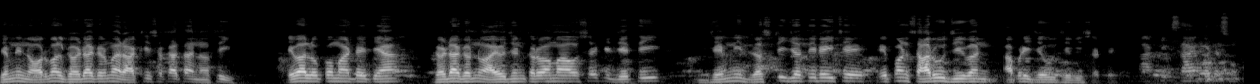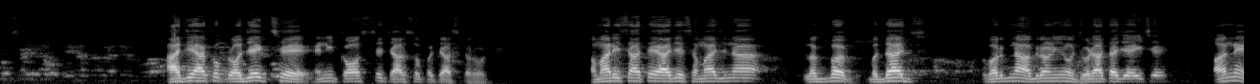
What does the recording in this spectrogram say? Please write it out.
જેમને નોર્મલ ઘરડાઘરમાં રાખી શકાતા નથી, એવા લોકો માટે ત્યાં ઘરડાઘરનું આયોજન કરવામાં આવશે કે જેથી જેમની દ્રષ્ટિ જતી રહી છે, એ પણ સારું જીવન આપણી જેવું જીવી શકે. સહાય માટે શું કરશો આખો પ્રોજેક્ટ છે એની કોસ્ટ છે ચારસો પચાસ કરોડ. અમારી સાથે આજે સમાજના લગભગ બધા જ વર્ગના અગ્રણીઓ જોડાતા જાય છે અને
